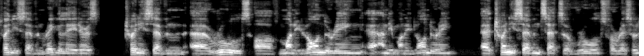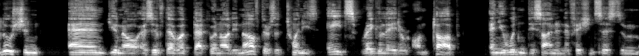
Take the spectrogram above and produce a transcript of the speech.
27 regulators, 27 uh, rules of money laundering, uh, anti money laundering, uh, 27 sets of rules for resolution. And, you know, as if were, that were not enough, there's a 28th regulator on top. And you wouldn't design an efficient system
